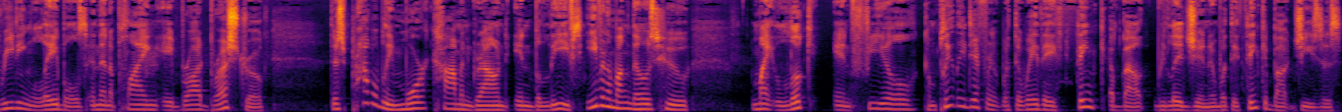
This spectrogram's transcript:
reading labels and then applying a broad brushstroke, there's probably more common ground in beliefs, even among those who might look and feel completely different with the way they think about religion and what they think about Jesus.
